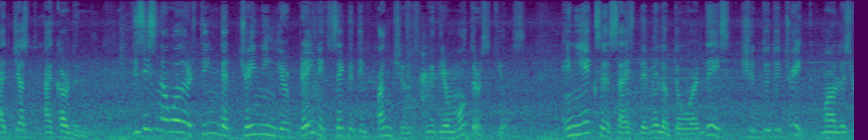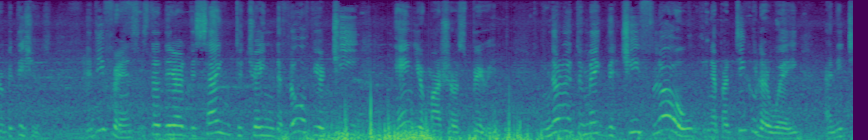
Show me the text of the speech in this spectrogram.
adjust accordingly. This is no other thing than training your brain executive functions with your motor skills. Any exercise developed over this should do the trick, more or less repetitions. The difference is that they are designed to train the flow of your chi and your martial spirit. In order to make the chi flow in a particular way and each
